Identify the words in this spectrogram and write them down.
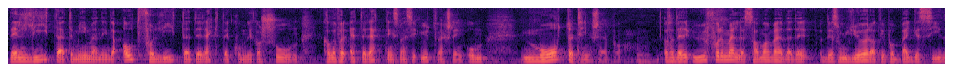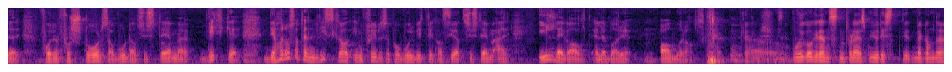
Det er lite, etter min mening, det er altfor lite direkte kommunikasjon, kall det for etterretningsmessig utveksling, om måter ting skjer på. Altså det, det uformelle samarbeidet, det, det, som gjør at vi på begge sider får en forståelse av hvordan systemet virker, det har også til en viss grad innflytelse på hvorvidt vi kan si at systemet er illegalt eller bare amoralsk. Okay. Hvor går grensen for deg som jurist mellom det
